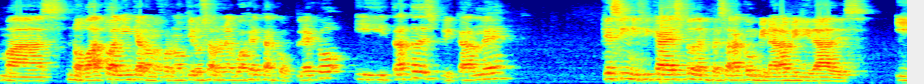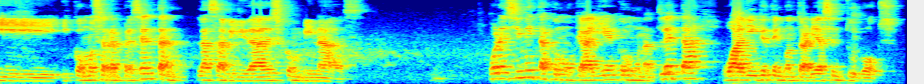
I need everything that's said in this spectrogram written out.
más novato, alguien que a lo mejor no quiere usar un lenguaje tan complejo y trata de explicarle qué significa esto de empezar a combinar habilidades y, y cómo se representan las habilidades combinadas. Por encimita, como que alguien como un atleta o alguien que te encontrarías en tu box.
